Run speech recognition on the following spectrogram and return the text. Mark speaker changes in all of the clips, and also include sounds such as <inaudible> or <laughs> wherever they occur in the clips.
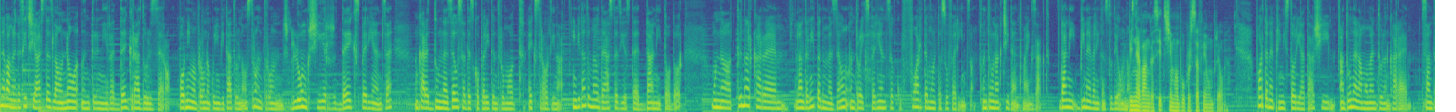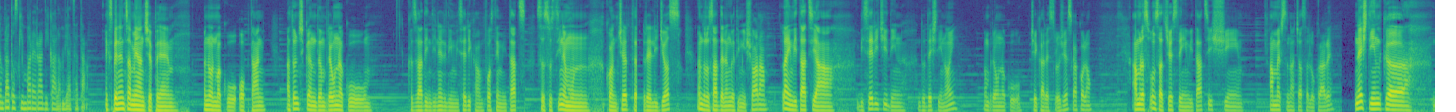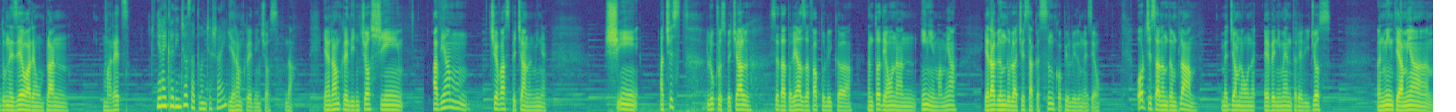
Speaker 1: Bine v-am regăsit și astăzi la o nouă întâlnire de Gradul Zero. Pornim împreună cu invitatul nostru într-un lung șir de experiențe în care Dumnezeu s-a descoperit într-un mod extraordinar. Invitatul meu de astăzi este Dani Todor, un uh, tânăr care l-a întâlnit pe Dumnezeu într-o experiență cu foarte multă suferință, într-un accident mai exact. Dani, bine ai venit în studioul nostru.
Speaker 2: Bine v-am găsit și mă bucur să fim împreună.
Speaker 1: Poartă-ne prin istoria ta și adune la momentul în care s-a întâmplat o schimbare radicală în viața ta.
Speaker 2: Experiența mea începe în urmă cu 8 ani, atunci când împreună cu câțiva din tinerii din biserică am fost invitați să susținem un concert religios într-un sat de lângă Timișoara, la invitația bisericii din Dudeștii Noi, împreună cu cei care slujesc acolo. Am răspuns acestei invitații și am mers în această lucrare, neștiind că Dumnezeu are un plan măreț.
Speaker 1: Erai credincios atunci, așa
Speaker 2: Eram credincios, da. Eram credincios și aveam ceva special în mine. Și acest lucru special se datorează faptului că întotdeauna în inima mea era gândul acesta că sunt copilul lui Dumnezeu. Orice s-ar întâmpla, mergeam la un eveniment religios, în mintea mea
